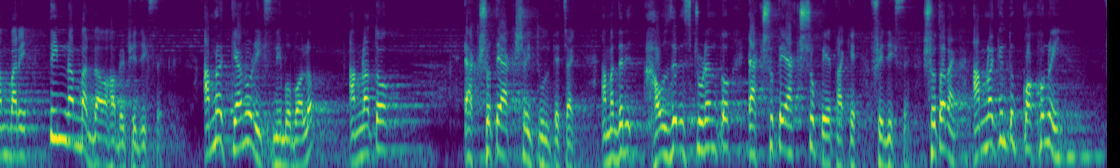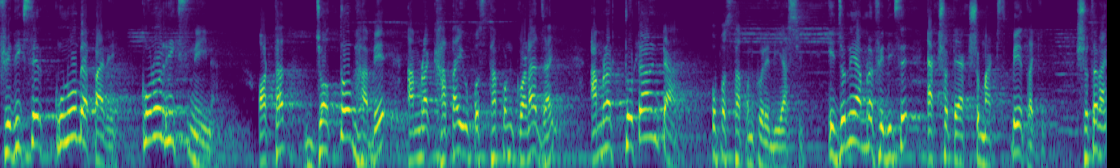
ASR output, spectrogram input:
নাম্বারে তিন নাম্বার দেওয়া হবে ফিজিক্সে। আমরা কেন রিক্স নিব বলো? আমরা তো একশোতে একশোই তুলতে চাই। আমাদের হাউসের স্টুডেন্ট তো একশোতে একশো পেয়ে থাকে ফিজিক্সে। সুতরাং আমরা কিন্তু কখনোই ফিজিক্সের কোনো ব্যাপারে কোনো রিক্স নেই না। অর্থাৎ যতভাবে আমরা খাতায় উপস্থাপন করা যায়, আমরা টোটালটা উপস্থাপন করে দিয়ে আসি। এই জন্যই আমরা ফিজিক্সে একশোতে একশো মার্কস পেয়ে থাকি। সুতরাং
